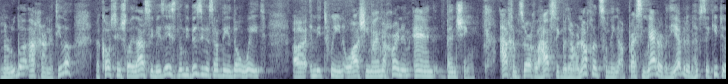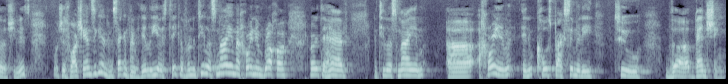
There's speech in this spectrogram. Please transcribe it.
meruba achar natila. A koshin shailasi bezes. Don't be busy with something and don't wait uh, in between washing Mayim Achronim and benching. Acham tzarich lahafsik b'davar nachad. Something a pressing matter, but the evidence hifsik yitu of shinis. We'll just wash hands again. The second time did liyos take from natilas mayim machronim bracha in order to have natilas mayim uh, achronim in close proximity to the benching.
